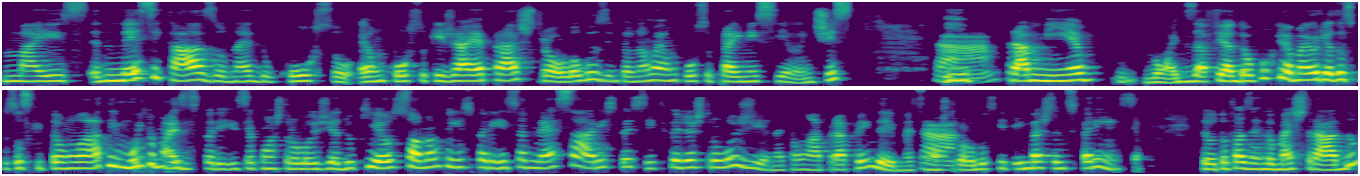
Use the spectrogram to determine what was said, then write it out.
Mas nesse caso, né, do curso, é um curso que já é para astrólogos, então não é um curso para iniciantes. Tá. E para mim é, bom, é desafiador porque a maioria das pessoas que estão lá tem muito mais experiência com astrologia do que eu, só não tem experiência nessa área específica de astrologia, né? Estão lá para aprender, mas tá. são astrólogos que têm bastante experiência. Então eu estou fazendo mestrado,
